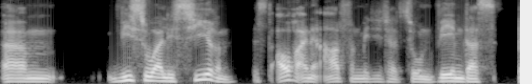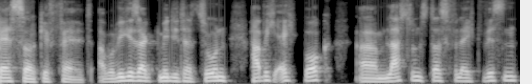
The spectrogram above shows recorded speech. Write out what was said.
ähm, visualisieren. Ist auch eine Art von Meditation, wem das besser gefällt. Aber wie gesagt, Meditation habe ich echt Bock. Ähm, lasst uns das vielleicht wissen.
